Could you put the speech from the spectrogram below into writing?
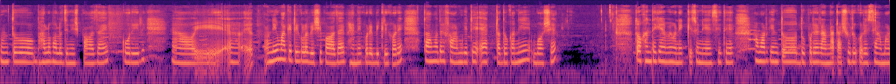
কিন্তু ভালো ভালো জিনিস পাওয়া যায় করির ওই নিউ মার্কেট এগুলো বেশি পাওয়া যায় ভ্যানে করে বিক্রি করে। তো আমাদের ফার্ম গেটে একটা দোকানে বসে। তো ওখান থেকে আমি অনেক কিছু নিয়ে এসেছি তো আমার কিন্তু দুপুরে রান্নাটা শুরু করেছে আমার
